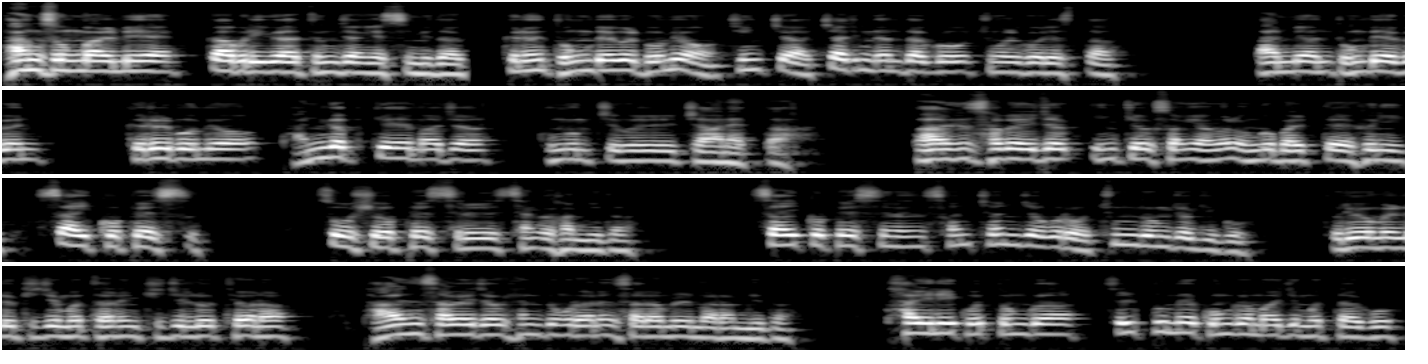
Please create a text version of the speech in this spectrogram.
방송 말미에 까불이가 등장했습니다. 그는 동백을 보며 진짜 짜증난다고 중얼거렸다. 반면 동백은 그를 보며 반갑게 맞아 궁금증을 자아냈다. 반사회적 인격 성향을 언급할 때 흔히 사이코패스, 소시오패스를 생각합니다. 사이코패스는 선천적으로 충동적이고 두려움을 느끼지 못하는 기질로 태어나 반사회적 행동을 하는 사람을 말합니다. 타인의 고통과 슬픔에 공감하지 못하고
